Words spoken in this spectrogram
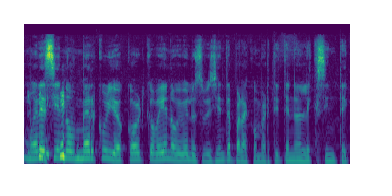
Muere siendo Mercury o Kurt Cobain o vive lo suficiente para convertirte en Alex Sintek.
